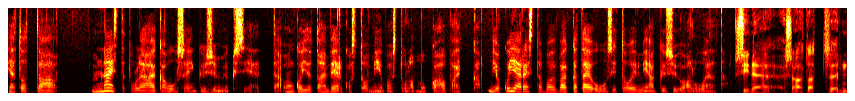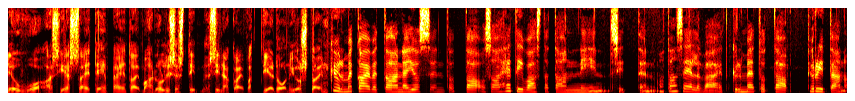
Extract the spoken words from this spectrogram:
Ja tota, näistä tulee aika usein kysymyksiä, että onko jotain verkostoa, mihin voisi tulla mukaan vaikka. Joku järjestö voi vaikka tai uusi toimija kysyä alueelta. Sinä saatat neuvoa asiassa eteenpäin tai mahdollisesti sinä kaivat tiedon jostain. Kyllä me kaivetaan ja jos sen tota, osaa heti vastata, niin sitten otan selvää. Että kyllä me tota, pyritään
